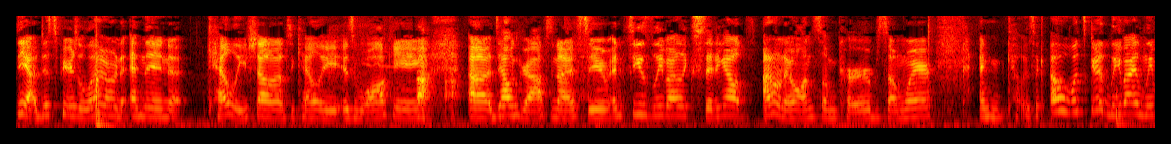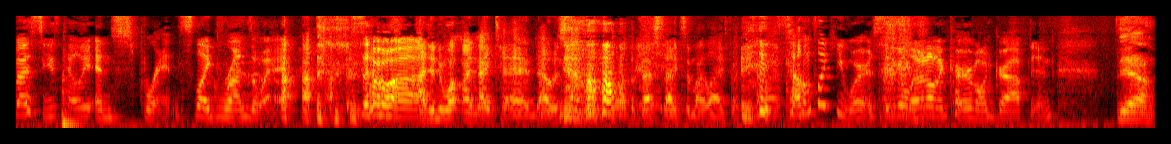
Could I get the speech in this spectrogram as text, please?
Yeah, disappears alone, and then Kelly, shout out to Kelly, is walking uh, down Grafton, I assume, and sees Levi like sitting out, I don't know, on some curb somewhere. And Kelly's like, "Oh, what's good, Levi?" And Levi sees Kelly and sprints, like runs away. so uh, I didn't want my night to end. I was having one of the best nights of my life at the time. It sounds like you were sitting alone on a curb on Grafton. Yeah.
